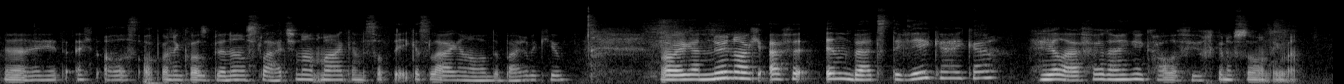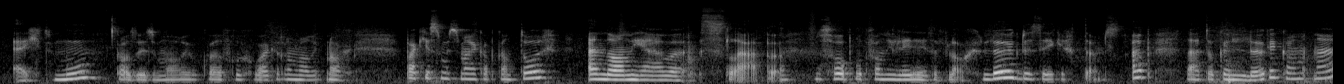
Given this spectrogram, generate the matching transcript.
Hè. Ja, hij eet echt alles op. En ik was binnen een slaatje aan het maken en de satéken slagen aan op de barbecue. Maar we gaan nu nog even in bed tv kijken. Heel even, denk ik. Half uur of zo, want ik ben echt moe. Ik was deze morgen ook wel vroeg wakker, omdat ik nog pakjes moest maken op kantoor. En dan gaan we slapen. Dus hopelijk vonden jullie deze vlog leuk. Dus zeker thumbs up. Laat ook een leuke comment na.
